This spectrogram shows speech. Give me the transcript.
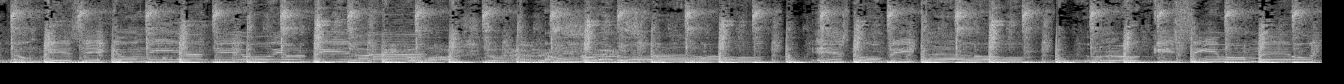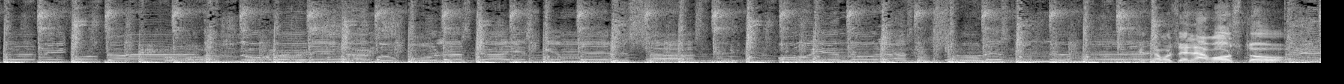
Estamos en agosto.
